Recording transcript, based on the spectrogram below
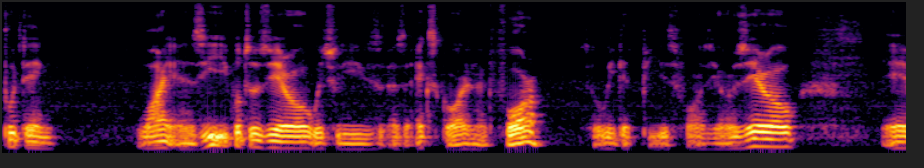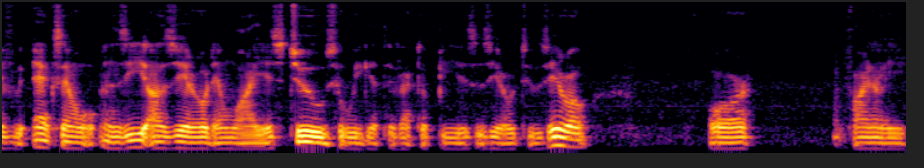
putting y and z equal to 0, which leaves as x coordinate 4. So we get P is 4, 0, 0. If x and, and z are 0, then y is 2, so we get the vector p is 0, 2, 0. Or finally,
